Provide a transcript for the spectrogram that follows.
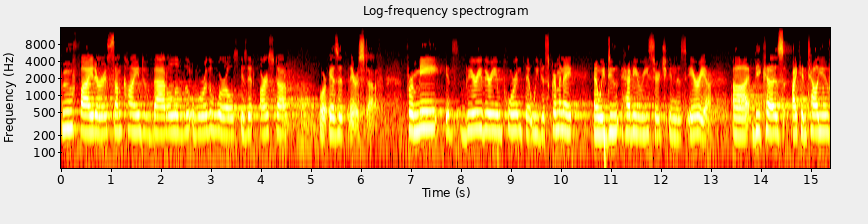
Foo Fighters, some kind of battle of the War of the Worlds, is it our stuff or is it their stuff? For me, it's very, very important that we discriminate and we do heavy research in this area. Uh, because I can tell you,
